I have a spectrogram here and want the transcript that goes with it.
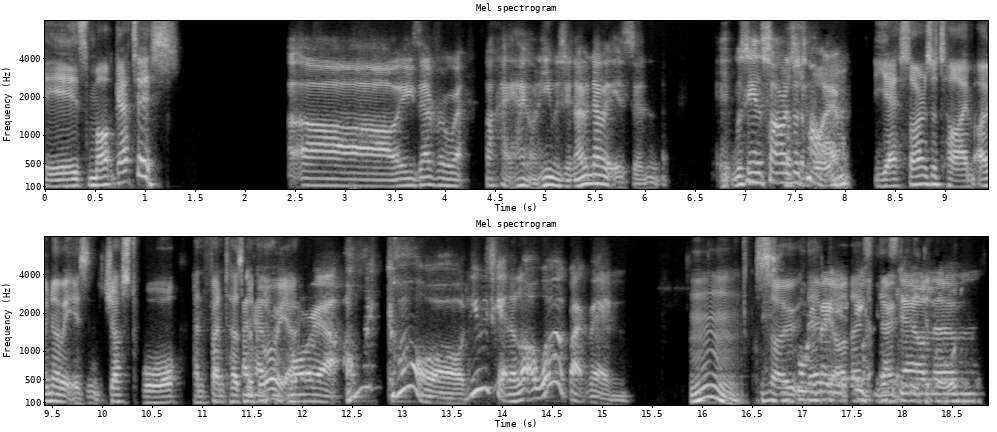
is Mark Gatiss. Oh, he's everywhere. Okay, hang on. He was in. Oh no, it isn't. It- Was he in Sirens of Just a War. Time? Yes, Sirens of Time. Oh no, it isn't. Just War and Phantasmagoria. Phantasmagoria. Oh my God, he was getting a lot of work back then. Mm. This is So before there we made are. it There's, you know, there's the down, um,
